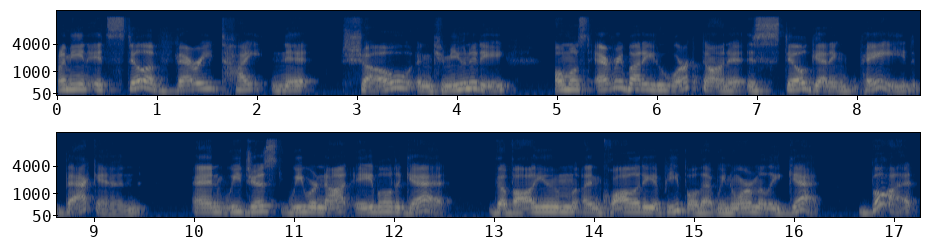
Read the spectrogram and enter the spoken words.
I mean, it's still a very tight knit show and community. Almost everybody who worked on it is still getting paid back end. And we just, we were not able to get the volume and quality of people that we normally get. But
